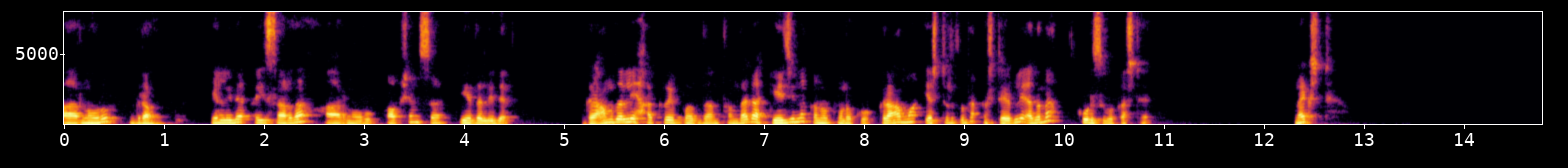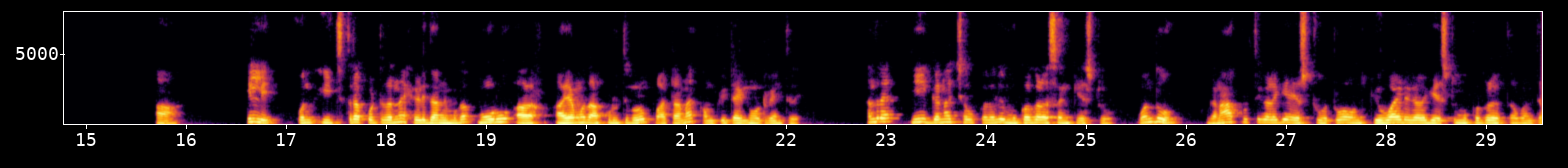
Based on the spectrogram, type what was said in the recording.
ಆರುನೂರು ಗ್ರಾಮ್. ಎಲ್ಲಿದೆ? ಐದು ಸಾವಿರದ ಆರುನೂರು. ಆಪ್ಷನ್ಸ್ ಎದಲ್ಲಿದೆ? ಗ್ರಾಮದಲ್ಲಿ ಹಾಕ್ರಿಪ್ಪ ಅಂತ ಅಂತಂದಾಗ ಕೆ ಜಿನ ಕನ್ವರ್ಟ್ ಮಾಡಬೇಕು. ಗ್ರಾಮ ಎಷ್ಟಿರ್ತದೆ ಅಷ್ಟೇ ಇರಲಿ, ಅದನ್ನು ಕೂಡಿಸ್ಬೇಕು ಅಷ್ಟೇ ನೆಕ್ಸ್ಟ್ ಹಾಂ ಇಲ್ಲಿ ಒಂದು ಈ ಚಿತ್ರ ಕೊಟ್ಟಿದ್ದನ್ನ ಹೇಳಿದ ನಿಮ್ಗೆ ಮೂರು ಆಯಾಮದ ಆಕೃತಿಗಳು ಪಾಠನ ಕಂಪ್ಲೀಟ್ ಆಗಿ ನೋಡ್ರಿ ಅಂತೇಳಿ. ಅಂದರೆ ಈ ಘನ ಚೌಕದಲ್ಲಿ ಮುಖಗಳ ಸಂಖ್ಯೆ ಎಷ್ಟು? ಒಂದು, ಘನಾಕೃತಿಗಳಿಗೆ ಎಷ್ಟು ಅಥವಾ ಒಂದು ಕ್ಯೂವಾಯ್ಡ್ಗಳಿಗೆ ಎಷ್ಟು ಮುಖಗಳು ಇರ್ತಾವೆ ಅಂತ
